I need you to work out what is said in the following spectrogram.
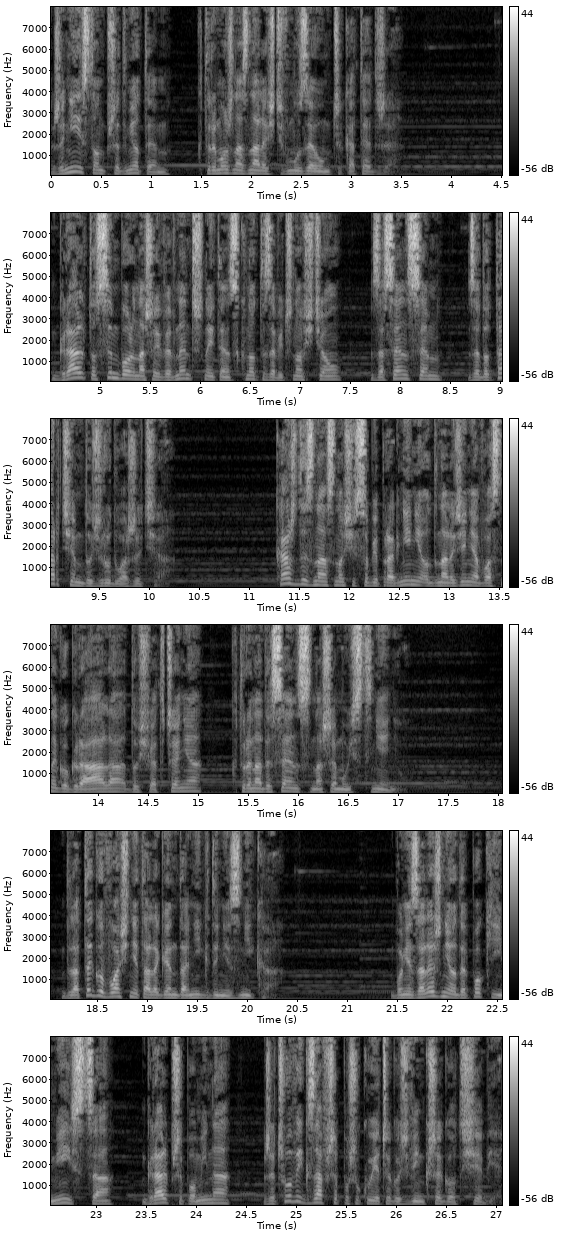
że nie jest on przedmiotem, który można znaleźć w muzeum czy katedrze. Graal to symbol naszej wewnętrznej tęsknoty za wiecznością, za sensem, za dotarciem do źródła życia. Każdy z nas nosi sobie pragnienie odnalezienia własnego Graala, doświadczenia, które nade sens naszemu istnieniu. Dlatego właśnie ta legenda nigdy nie znika. Bo niezależnie od epoki i miejsca, Graal przypomina, że człowiek zawsze poszukuje czegoś większego od siebie.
